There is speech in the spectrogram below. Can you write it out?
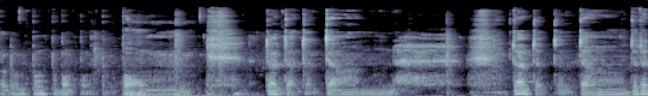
boom, boom, boom, boom, boom. Dun dun dun dun. Dun dun dun dun dun dun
